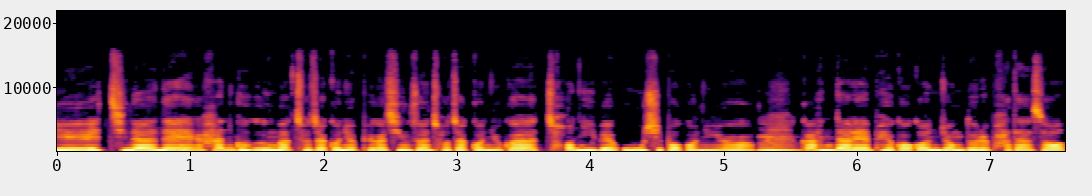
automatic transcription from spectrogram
예, 지난해 한국 음악 저작권 협회가 징수한 저작권료가 1,250억 원이에요. 음. 그러니까 한 달에 100억 원 정도를 받아서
